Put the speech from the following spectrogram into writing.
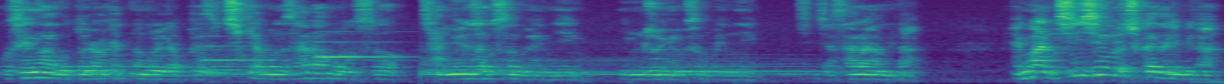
고생하고 노력했던 걸 옆에서 지켜본 사람으로서 장윤석 선배님, 임종혁 선배님 진짜 사랑합니다. 100만 진심으로 축하드립니다.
